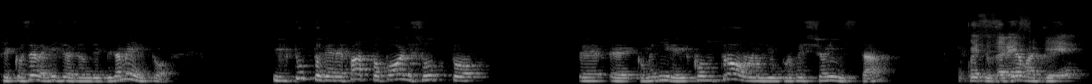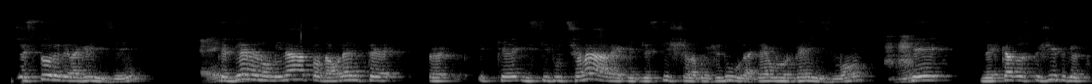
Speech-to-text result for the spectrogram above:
che cos'è la crisi del indebitamento, il tutto viene fatto poi sotto, eh, eh, come dire, il controllo di un professionista, questo che si chiama che... gestore della crisi, okay. che viene nominato da un ente eh, che istituzionale che gestisce la procedura, che è un organismo uh-huh. che nel caso specifico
